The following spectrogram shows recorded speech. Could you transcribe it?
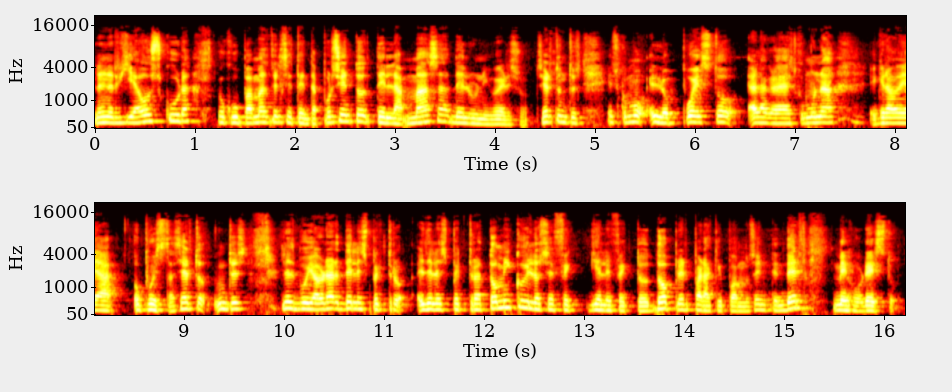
La energía oscura ocupa más del 70% de la masa del universo, ¿cierto? Entonces es como el opuesto a la gravedad, es como una gravedad opuesta, ¿cierto? Entonces les voy a hablar del espectro, del espectro atómico y, los y el efecto Doppler para que podamos entender mejor esto.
